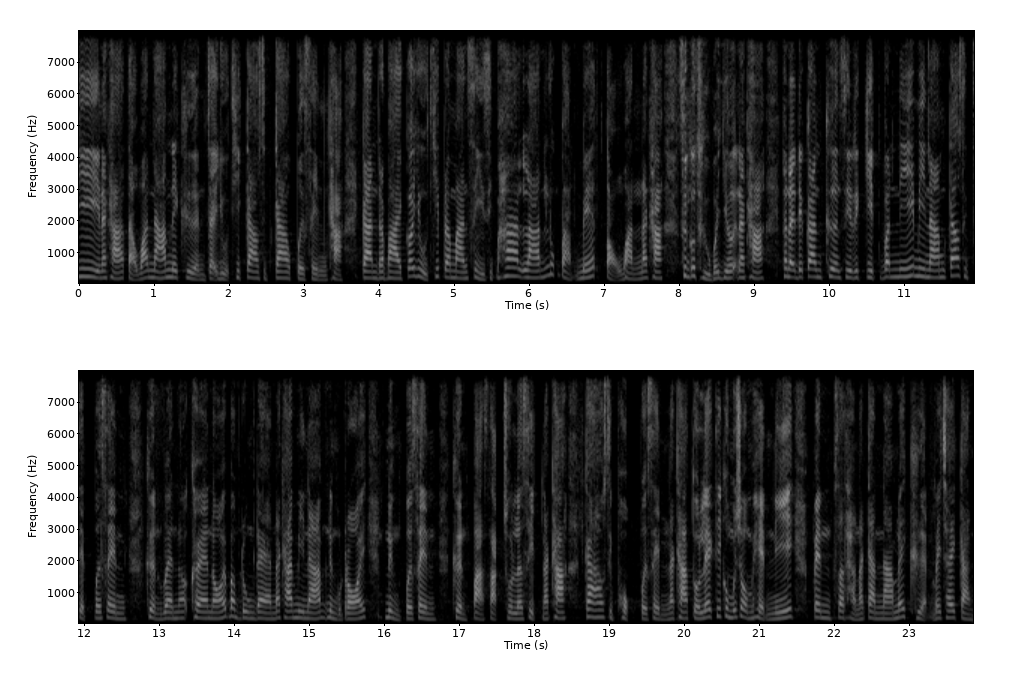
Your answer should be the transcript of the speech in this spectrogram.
ที่นะคะ แต่ว่าน้ำในเขื่อนจะอยู่ที่ 99%ค่ะ การระบายก็อยู่ที่ประมาณ 45 ล้านลูกบาศก์เมตรต่อวันนะคะ ซึ่งก็ถือว่าเยอะนะคะขณะเดียวกันเขื่อนสิริกิตวันนี้มีน้ำ97%เขื่อนแควน้อยบำรุงแดนนะคะ มีน้ำ101%เขื่อนป่าสักชนลสิทธิ์นะคะ 96%นะคะ ตัวเลขที่คุณผู้ชมเห็นนี้เป็นสถานการณ์น้ำในเขื่อนไม่ใช่การ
